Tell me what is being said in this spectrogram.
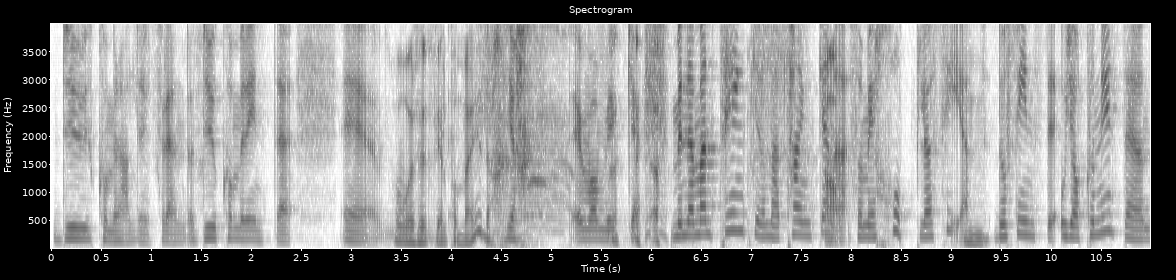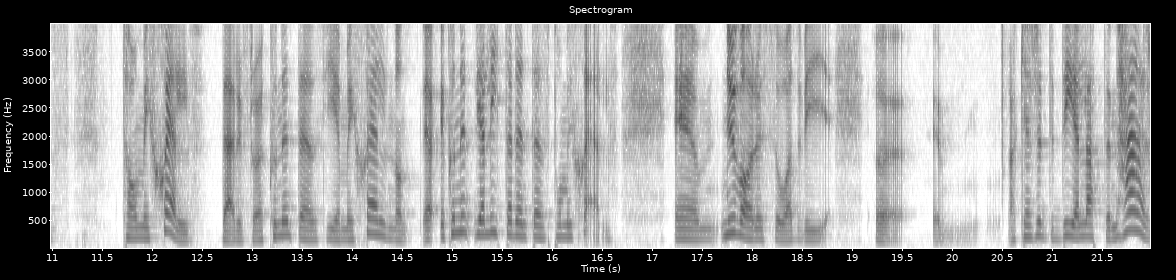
du kommer aldrig förändra, du kommer inte... Eh, Vad var det för fel på mig då? Ja, det var mycket. Men när man tänker de här tankarna ja. som är hopplöshet, mm. då finns det, och jag kunde ju inte ens ta mig själv därifrån. Jag kunde inte ens ge mig själv någon, jag, jag, kunde, jag litade inte ens på mig själv. Eh, nu var det så att vi, eh, jag kanske inte delat den här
